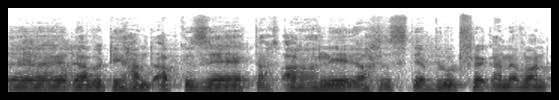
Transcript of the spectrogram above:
äh, da wird die Hand abgesägt, ach, ach nee, das ist der Blutfleck an der Wand.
